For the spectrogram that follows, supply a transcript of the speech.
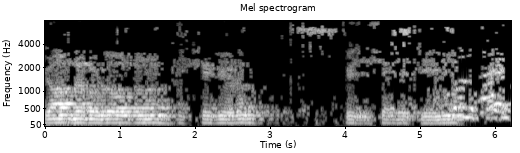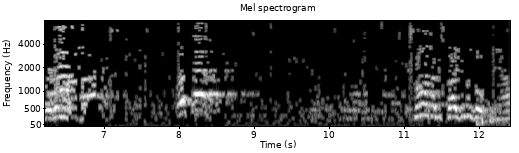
şu anda burada olduğunu hissediyorum. Bizi seyrettiğini. Şu anda bir saygımız olsun ya.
